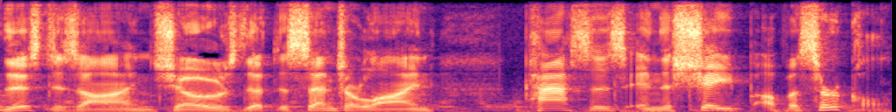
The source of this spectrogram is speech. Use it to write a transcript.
This design shows that the center line passes in the shape of a circle.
